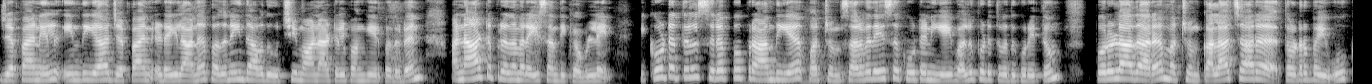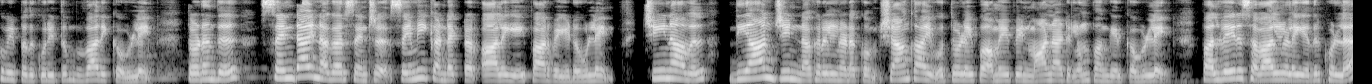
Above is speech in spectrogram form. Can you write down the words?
ஜப்பானில் இந்தியா ஜப்பான் இடையிலான பதினைந்தாவது உச்சி மாநாட்டில் பங்கேற்பதுடன் அந்நாட்டு பிரதமரை சந்திக்க உள்ளேன். இக்கூட்டத்தில் சிறப்பு பிராந்திய மற்றும் சர்வதேச கூட்டணியை வலுப்படுத்துவது குறித்தும் பொருளாதார மற்றும் கலாச்சார தொடர்பை ஊக்குவிப்பது குறித்தும் விவாதிக்க உள்ளேன். தொடர்ந்து சென்டாய் நகர் சென்று செமி கண்டக்டர் ஆலையை பார்வையிட உள்ளேன். சீனாவில் தியான்ஜின் நகரில் நடக்கும் ஷாங்காய் ஒத்துழைப்பு அமைப்பின் மாநாட்டிலும் பங்கேற்க உள்ளேன். பல்வேறு சவால்களை எதிர்கொள்ள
